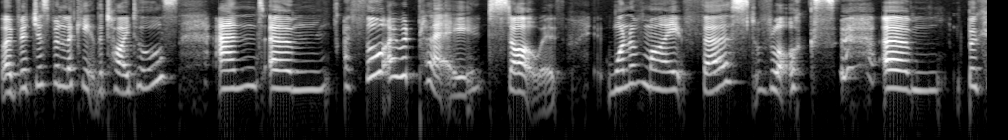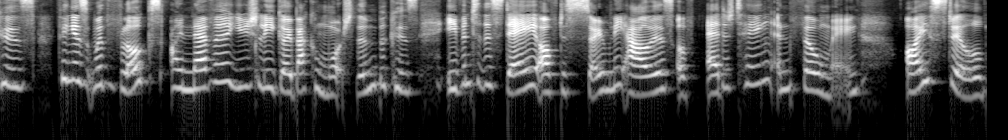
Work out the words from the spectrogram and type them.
but I've just been looking at the titles, and um, I thought I would play, to start with, one of my first vlogs um, because thing is with vlogs I never usually go back and watch them because even to this day after so many hours of editing and filming I still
